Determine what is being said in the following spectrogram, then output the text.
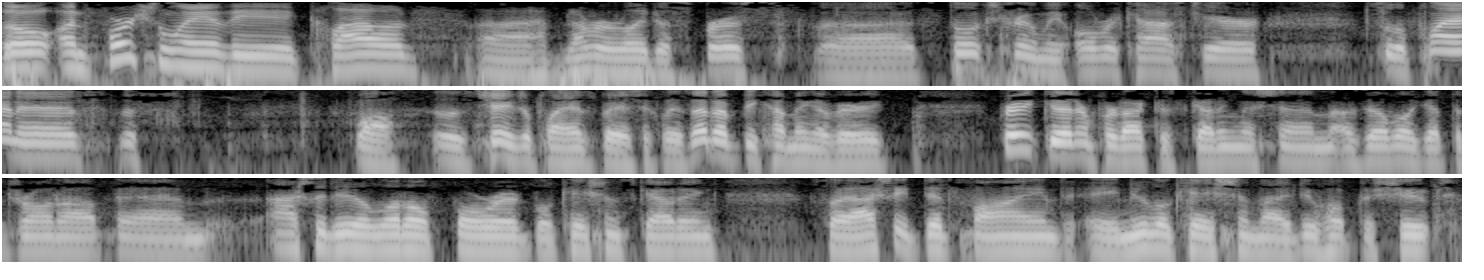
So unfortunately, the clouds uh, have never really dispersed. Uh, it's still extremely overcast here. So the plan is this, well, it was change of plans basically. It's ended up becoming a very, very good and productive scouting mission. I was able to get the drone up and actually do a little forward location scouting. So I actually did find a new location that I do hope to shoot.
